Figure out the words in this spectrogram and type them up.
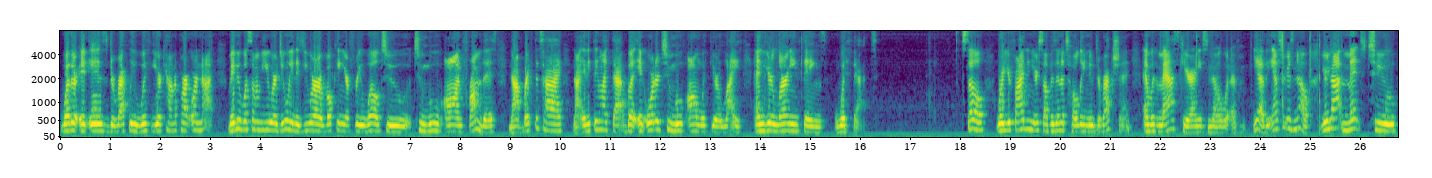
whether it is directly with your counterpart or not. Maybe what some of you are doing is you are evoking your free will to to move on from this not break the tie not anything like that but in order to move on with your life and you're learning things with that. So where you're finding yourself is in a totally new direction. And with mask here i need to know what yeah the answer is no. You're not meant to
